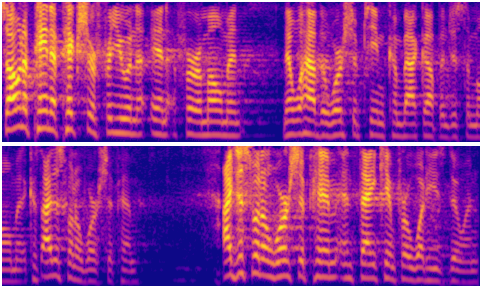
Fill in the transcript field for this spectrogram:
So I want to paint a picture for you in, in, for a moment. Then we'll have the worship team come back up in just a moment because I just want to worship him. I just want to worship him and thank him for what he's doing.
